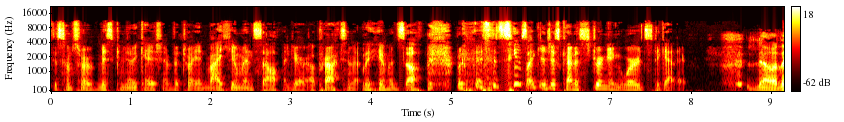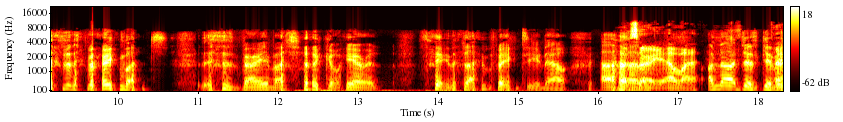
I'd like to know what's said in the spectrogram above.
some sort of miscommunication between my human self and your approximately human self. But it, seems like you're just kind of stringing words together. No, this is very much, this is very much a coherent thing that I'm saying to you now. Uh, I'm sorry, uh, I'm not just giving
